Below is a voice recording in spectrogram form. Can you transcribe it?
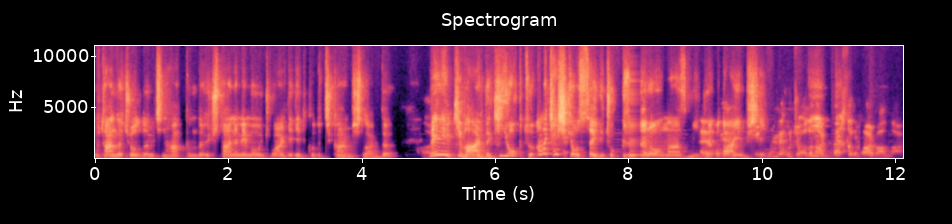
utangaç olduğum için hakkımda üç tane meme ucu var diye dedikodu çıkarmışlardı. Velev ki vardı ki yoktu ama keşke olsaydı çok güzel olmaz mıydı? Evet, o da ayrı bir şey. meme ucu olan arkadaşlarım var vallahi.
